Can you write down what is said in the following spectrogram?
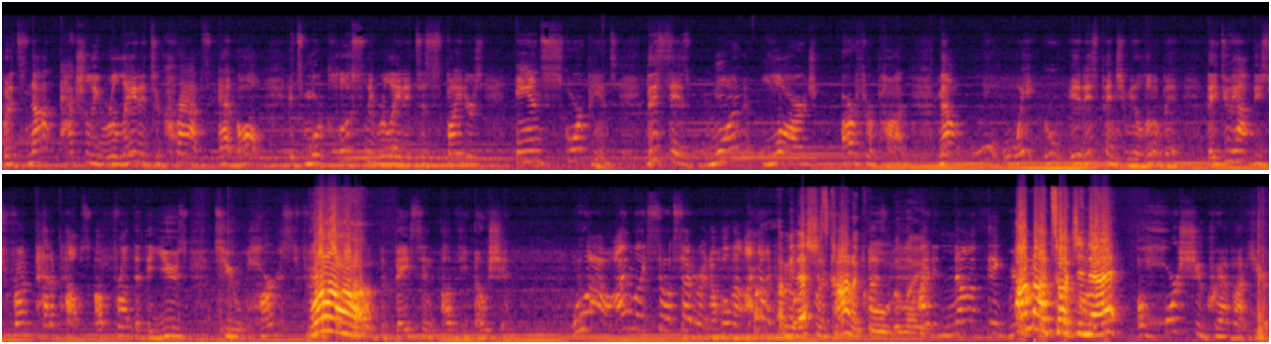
but it's not actually related to crabs at all. It's more closely related to spiders and scorpions. This is one large arthropod. Now, ooh, wait, ooh, it is pinching me a little bit. They do have these front pedipalps up front that they use to harvest food from the basin of the ocean. Wow, I'm like so excited right now. Hold on, I gotta. I mean, that's just kinda cool, but, like- I did not think we I'm not touching that. A horseshoe crab out here.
